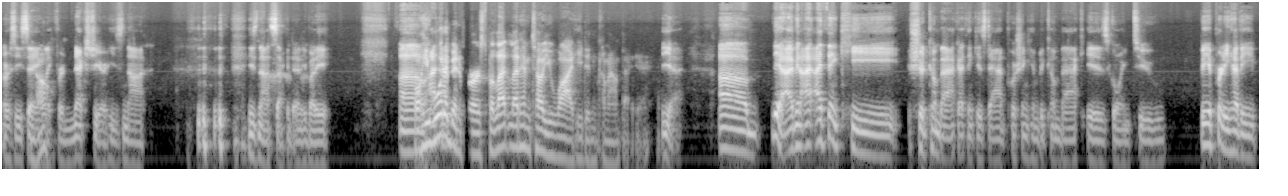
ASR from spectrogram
Or is he saying no. like for next year he's not he's not second to anybody? well, he would have been first, but let let him tell you why he didn't come out that year. Yeah, um, yeah. I mean, I, I think he should come back. I think his dad pushing him to come back is going to be a pretty heavy,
